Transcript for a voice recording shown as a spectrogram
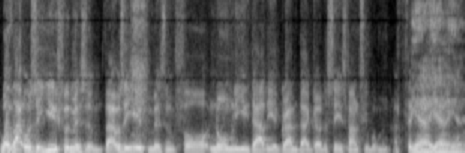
Well, that was a euphemism. That was a euphemism for normally your dad or your granddad going to see his fancy woman. I think Yeah, yeah, yeah.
